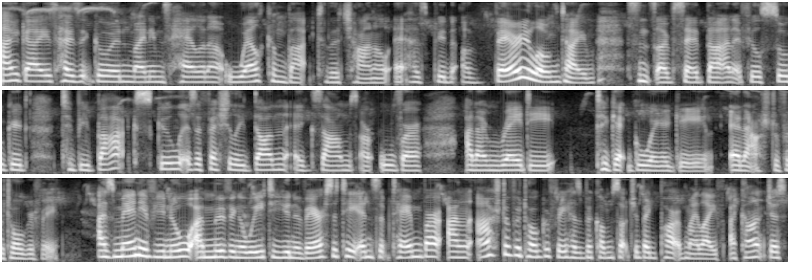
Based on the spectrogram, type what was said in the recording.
Hi guys, how's it going? My name's Helena. Welcome back to the channel. It has been a very long time since I've said that and it feels so good to be back. School is officially done, exams are over and I'm ready to get going again in astrophotography. As many of you know, I'm moving away to university in September and astrophotography has become such a big part of my life. I can't just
